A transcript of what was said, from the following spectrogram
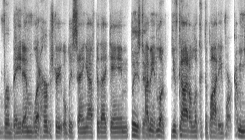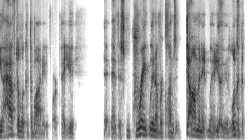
verbatim what Herbstreit will be saying after that game? Please do. I mean, look, you've got to look at the body of work. I mean, you have to look at the body of work that you have this great win over Clemson, dominant win. You, look at the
